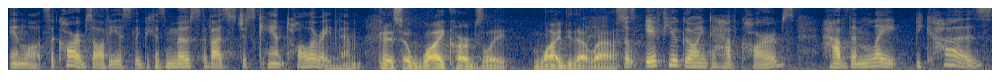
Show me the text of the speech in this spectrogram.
in lots of carbs, obviously, because most of us just can't tolerate them. Okay, so why carbs late? Why do that last? So if you're going to have carbs, have them late because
